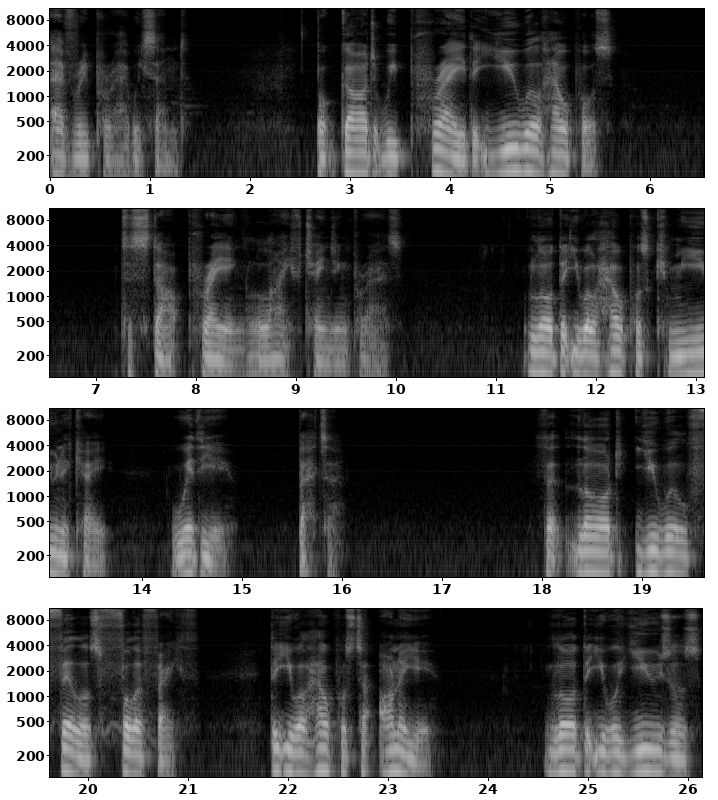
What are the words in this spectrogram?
every prayer we send. But God, we pray that you will help us to start praying life changing prayers. Lord, that you will help us communicate with you better. That, Lord, you will fill us full of faith. That you will help us to honour you. Lord, that you will use us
